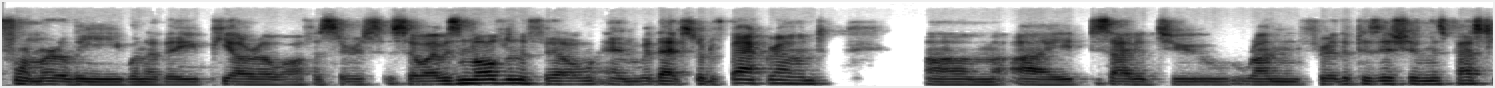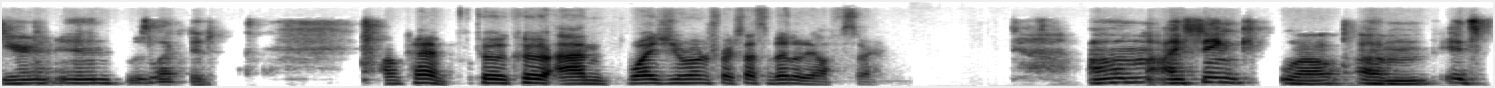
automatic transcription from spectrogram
formerly one of the PRO officers. So I was involved in the Phil, and with that sort of background, um, I decided to run for the position this past year and was elected. Okay, cool, cool. And why did you run for accessibility officer? Um, I think, well, um, it's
